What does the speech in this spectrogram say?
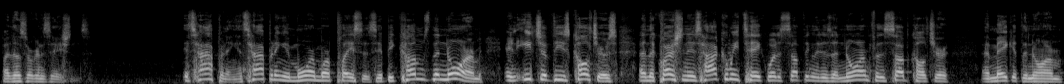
by those organizations. It's happening. It's happening in more and more places. It becomes the norm in each of these cultures. And the question is how can we take what is something that is a norm for the subculture and make it the norm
